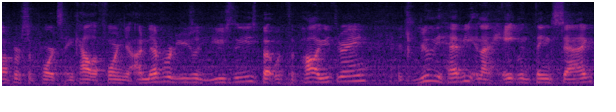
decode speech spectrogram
bumper supports in California. I never usually use these, but with the polyurethane, it's really heavy and I hate when things sag.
